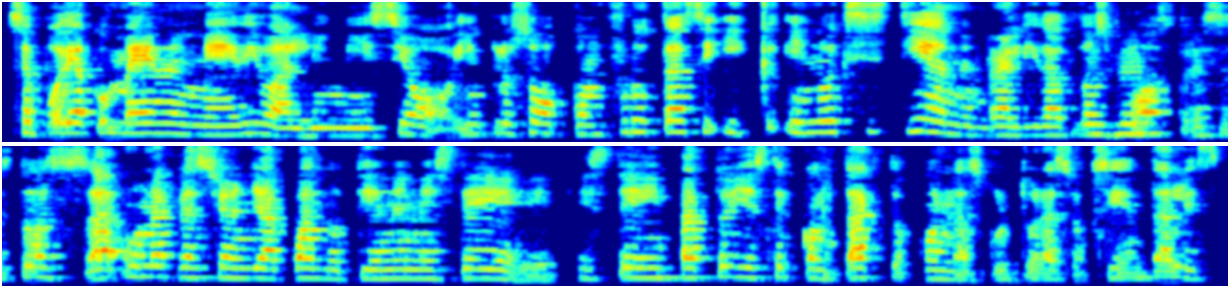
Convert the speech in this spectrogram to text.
Se podía comer en medio, al inicio, incluso con frutas y, y no existían en realidad los postres. Esto es una creación ya cuando tienen este, este impacto y este contacto con las culturas occidentales.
